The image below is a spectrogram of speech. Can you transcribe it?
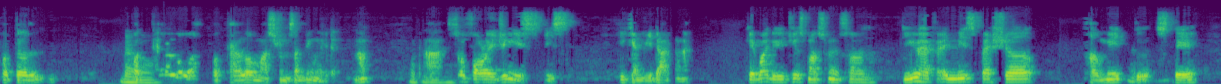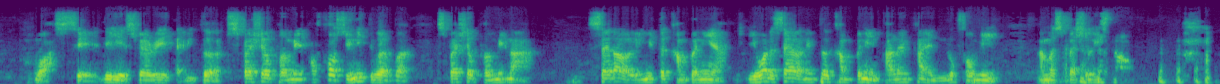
portal, portello, portello mushroom, something like that. No? Uh, so foraging is is it can be done. Uh. Okay, why do you choose mushroom? So, do you have any special permit to stay? Wow, say this is very technical. Special permit, of course, you need to have a special permit now. Set up a limited company. Uh. You want to set a limited company in Thailand? Come and look for me. I'm a specialist now.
